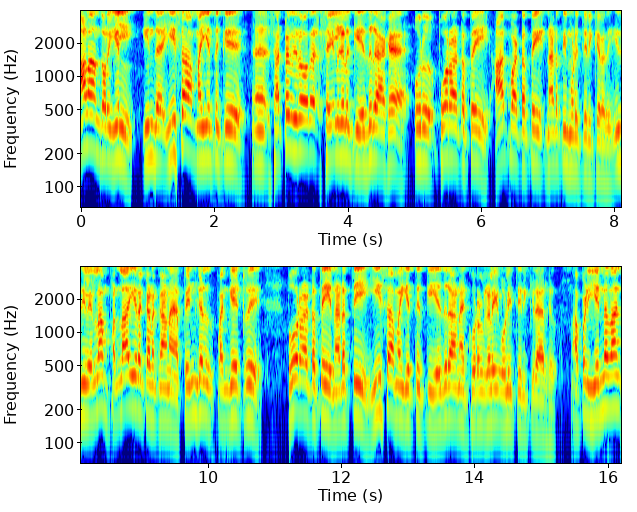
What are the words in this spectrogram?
ஆலாந்துறையில் இந்த ஈசா மையத்துக்கு சட்டவிரோத செயல்களுக்கு எதிராக ஒரு போராட்டத்தை ஆர்ப்பாட்டத்தை நடத்தி முடித்திருக்கிறது. இதில் எல்லாம் பல்லாயிரக்கணக்கான பெண்கள் பங்கேற்று போராட்டத்தை நடத்தி ஈசா மையத்திற்கு எதிரான குரல்களை ஒழித்திருக்கிறார்கள் அப்படி என்னதான்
